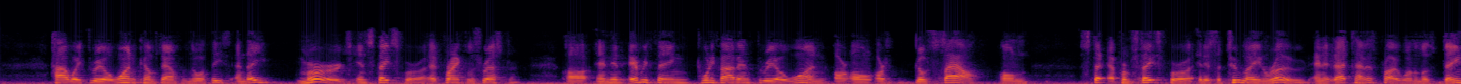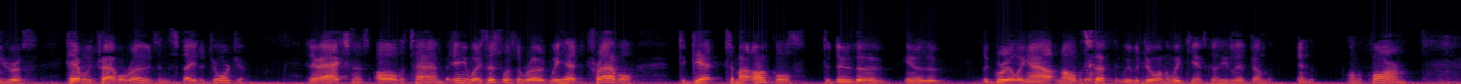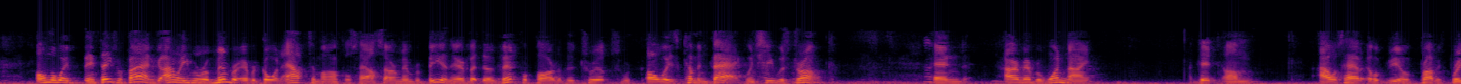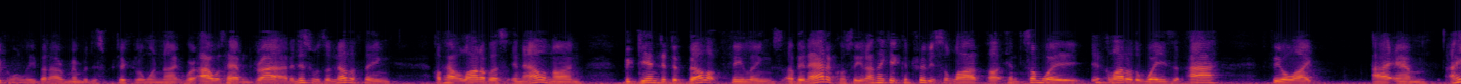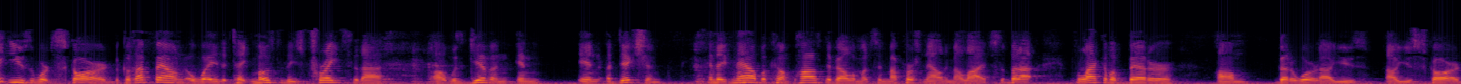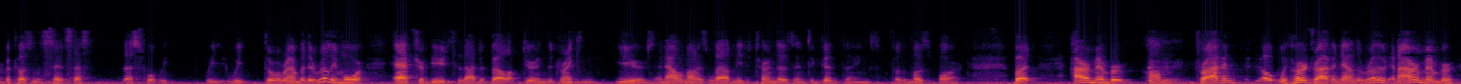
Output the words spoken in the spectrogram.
Highway 301 comes down from the northeast, and they merge in Statesboro at Franklin's Restaurant. Uh, and then everything 25 and 301 are on or go south on from Statesboro, and it's a two-lane road. And at that time, it's probably one of the most dangerous, heavily traveled roads in the state of Georgia. There are accidents all the time. But anyways, this was the road we had to travel to get to my uncle's to do the you know the the grilling out and all the stuff that we would do on the weekends because he lived on the in the on the farm on the way, and things were fine. I don't even remember ever going out to my uncle's house. I remember being there, but the eventful part of the trips were always coming back when she was drunk. And I remember one night that um, I was having, oh, you know, probably frequently, but I remember this particular one night where I was having drive. And this was another thing of how a lot of us in Al-Anon begin to develop feelings of inadequacy. And I think it contributes a lot, uh, in some way, a lot of the ways that I feel like I am, I hate to use the word scarred because I've found a way to take most of these traits that I uh, was given in, in addiction and they've now become positive elements in my personality, in my life. So, but I, for lack of a better, um, better word, I'll use, I'll use scarred because in a sense that's, that's what we, we, we throw around. But they're really more attributes that I developed during the drinking years. And Al-Anon has allowed me to turn those into good things for the most part. But I remember um, driving uh, with her driving down the road, and I remember,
